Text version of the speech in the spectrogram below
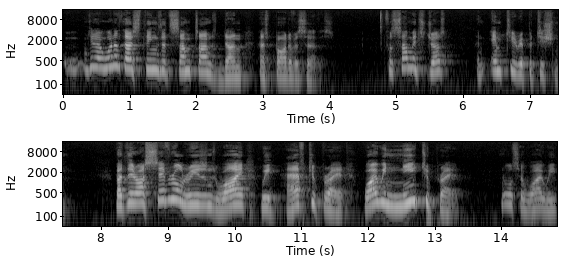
you know, one of those things that's sometimes done as part of a service. For some, it's just an empty repetition. But there are several reasons why we have to pray it, why we need to pray it, and also why we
